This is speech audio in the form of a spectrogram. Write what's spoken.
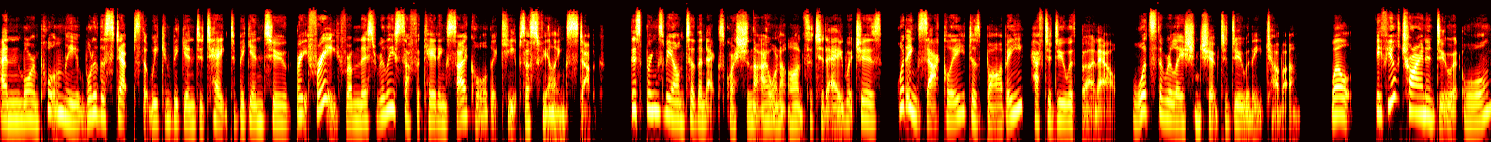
And more importantly, what are the steps that we can begin to take to begin to break free from this really suffocating cycle that keeps us feeling stuck? This brings me on to the next question that I want to answer today, which is what exactly does Barbie have to do with burnout? What's the relationship to do with each other? Well, if you're trying to do it all,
